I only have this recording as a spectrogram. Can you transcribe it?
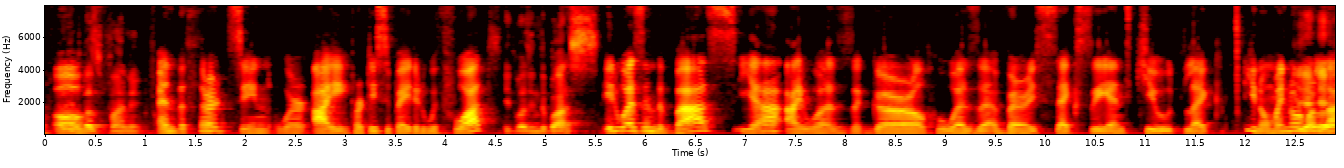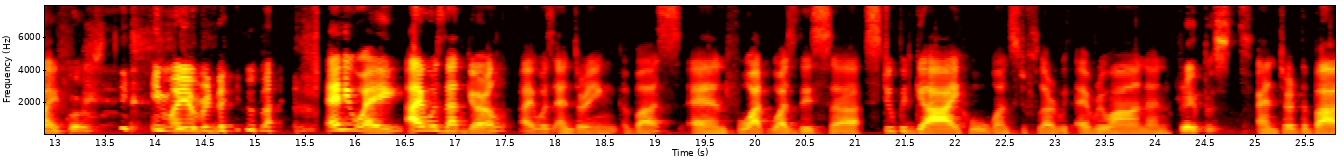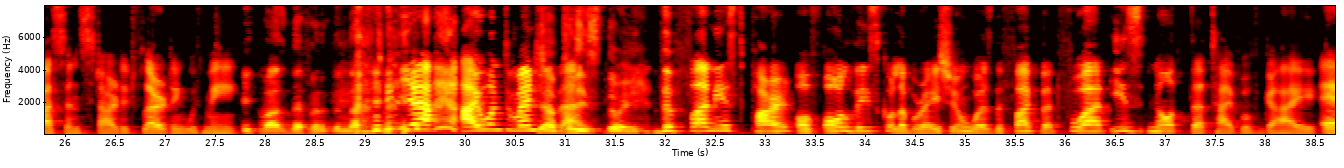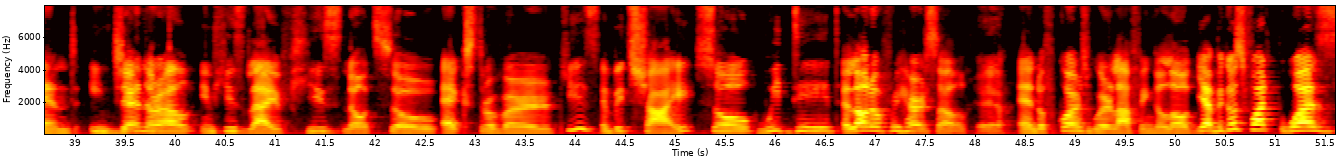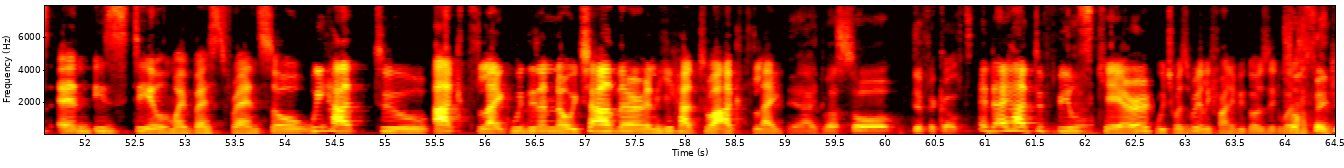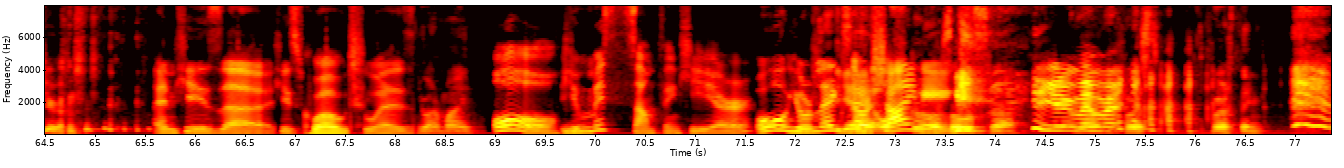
It of was funny. and the third scene where I participated with Fuat. It was in the bus. It was in the bus. Yeah, I was a girl who was uh, very sexy and cute, like, you know, my normal yeah, yeah, life. Of course. in my everyday life. Anyway, I was that girl. I was entering a bus, and Fuat was this uh, stupid guy who wants to flirt with everyone and Rapist. entered the bus and started flirting with me. It was definitely not. yeah, I want to mention yeah, that. please do it. The funniest part of all this collaboration was the fact that Fuat is not that type of guy. And in general, in his life, he's not so extrovert. He's a bit shy. So we did a lot of rehearsal. Yeah. And of course, we're laughing a lot. Yeah, because Fuat was and is still my best friend. So we had to act like we didn't know each other, and he had to act like Yeah, it was so difficult. and I had to feel Yeah. scared, which was really funny because it was. Oh, thank you. and his uh, his quote was, you are mine. "Oh, you missed something here. Oh, your legs yeah, are shining." of course. Also. you remember? Yeah, first, first thing.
